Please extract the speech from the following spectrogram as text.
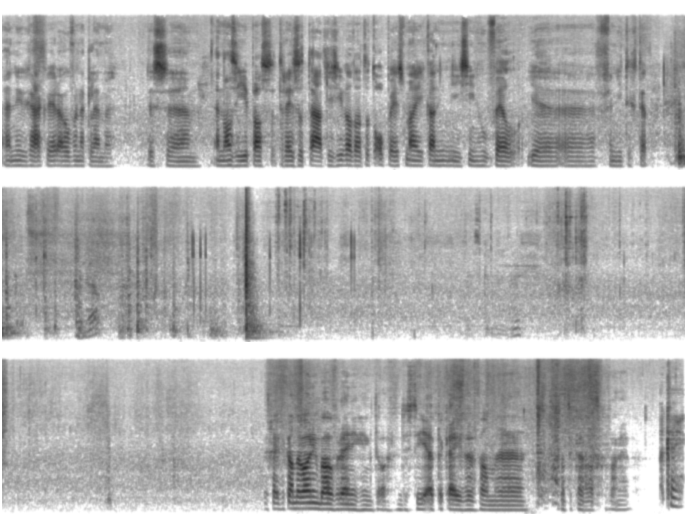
En nu ga ik weer over naar klemmen. Dus, en dan zie je pas het resultaat. Je ziet wel dat het op is, maar je kan niet zien hoeveel je eh, vernietigd hebt. Dat aan de woningbouwvereniging door. Dus die app ik even van eh, dat ik een rat gevangen heb. Oké,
